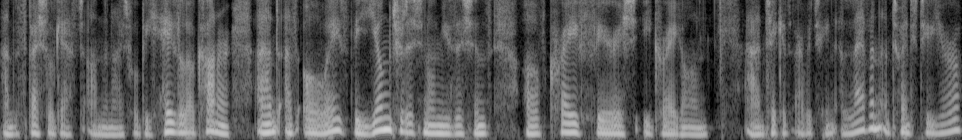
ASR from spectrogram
and the special guest on the night will be Hazel O'Connor, and as always, the young traditional musicians of Crave Fearish y Gregon. And tickets are between 11 and 22 euro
